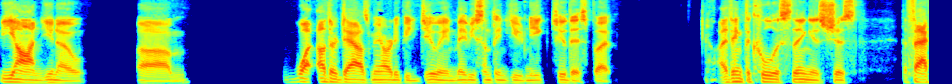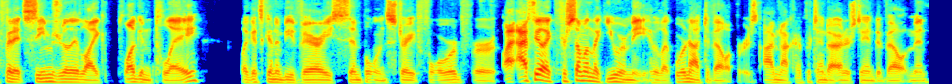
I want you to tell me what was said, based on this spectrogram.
beyond, you know, um, what other DAOs may already be doing, maybe something unique to this. But I think the coolest thing is just the fact that it seems really like plug and play. Like it's going to be very simple and straightforward for, I, I feel like for someone like you or me, who like, we're not developers, I'm not going to pretend I understand development.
